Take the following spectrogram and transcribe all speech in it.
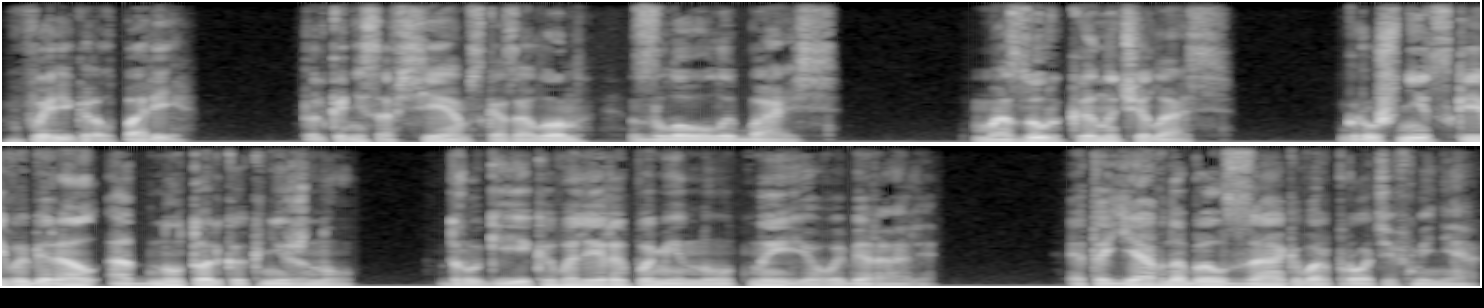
выиграл пари. Только не совсем, сказал он, зло улыбаясь. Мазурка началась. Грушницкий выбирал одну только княжну. Другие кавалеры поминутно ее выбирали. Это явно был заговор против меня.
